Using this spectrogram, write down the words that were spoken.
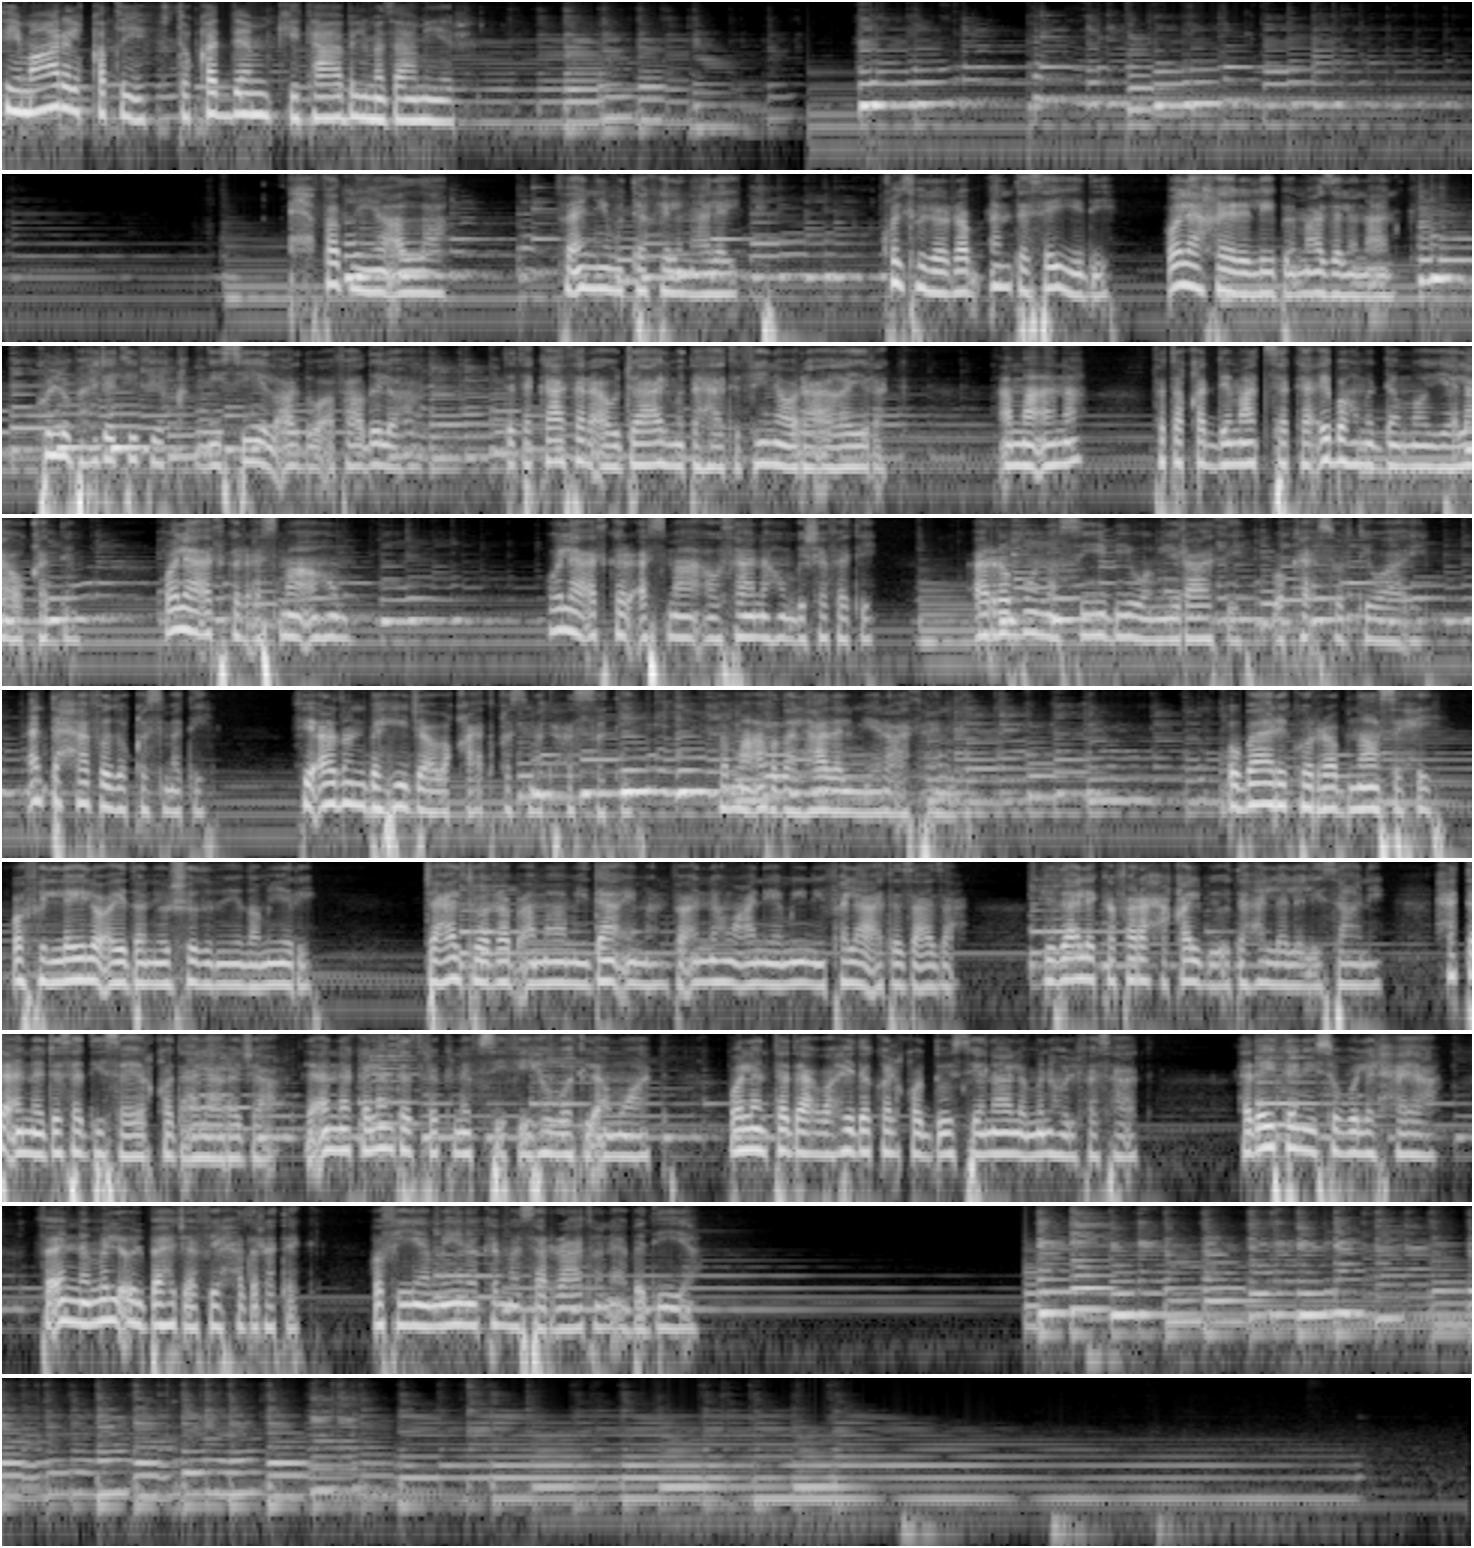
سمار القطيف تقدم كتاب المزامير. احفظني يا الله فإني متكل عليك. قلت للرب أنت سيدي ولا خير لي بمعزل عنك. كل بهجتي في قديسي الأرض وأفاضلها تتكاثر أوجاع المتهاتفين وراء غيرك. أما أنا فتقدمات سكائبهم الدموية لا أقدم ولا أذكر أسماءهم ولا أذكر أسماء أوثانهم بشفتي. الرب نصيبي وميراثي وكأس ارتوائي. أنت حافظ قسمتي. في أرض بهيجة وقعت قسمة حصتي. فما أفضل هذا الميراث عندي. أبارك الرب ناصحي وفي الليل أيضا يرشدني ضميري. جعلت الرب أمامي دائما فأنه عن يميني فلا أتزعزع. لذلك فرح قلبي وتهلل لساني حتى أن جسدي سيرقد على رجاء لأنك لن تترك نفسي في هوة الأموات ولن تدع وحيدك القدوس ينال منه الفساد. هديتني سبل الحياة فإن ملء البهجة في حضرتك وفي يمينك مسرات أبدية.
